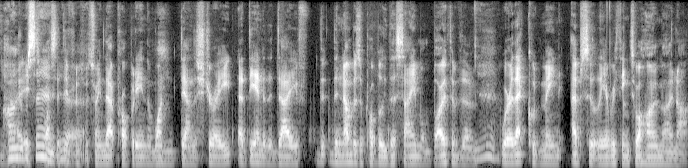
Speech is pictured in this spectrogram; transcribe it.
You know, 100%, What's the difference yeah. between that property and the one down the street? At the end of the day, if the, the numbers are probably the same on both of them, yeah. where that could mean absolutely everything to a homeowner.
